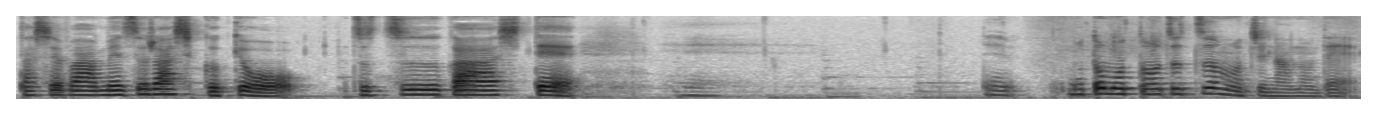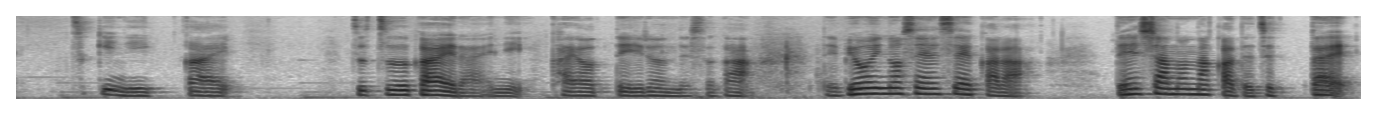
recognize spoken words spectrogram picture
私は珍しく今日頭痛がして、え、でもともと頭痛持ちなので月に1回頭痛外来に通っているんですがで病院の先生から電車の中で絶対、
